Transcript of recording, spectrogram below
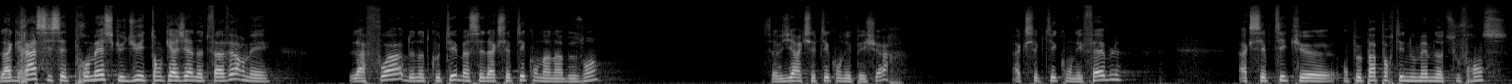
La grâce, c'est cette promesse que Dieu est engagé à notre faveur, mais la foi, de notre côté, ben, c'est d'accepter qu'on en a besoin. Ça veut dire accepter qu'on est pécheur, accepter qu'on est faible, accepter qu'on ne peut pas porter nous-mêmes notre souffrance,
